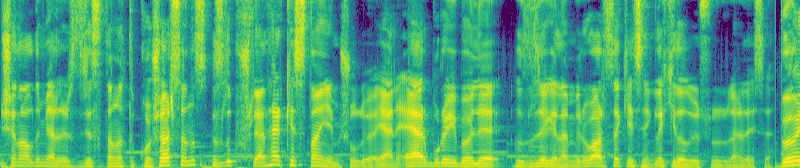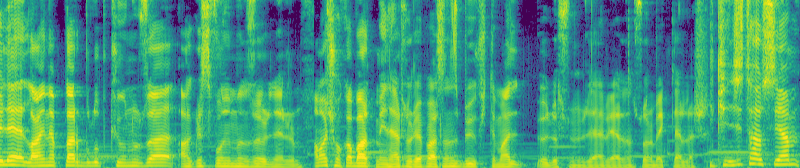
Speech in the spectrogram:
Nişan aldığım yerlere hızlıca stun atıp koşarsanız hızlı pushlayan herkes stun yemiş oluyor. Yani eğer burayı böyle hızlıca gelen biri varsa kesinlikle kill alıyorsunuz neredeyse. Böyle line-up'lar bulup Q'nuza agresif oynamanızı öneririm. Ama çok abartmayın her tur yaparsanız büyük ihtimal ölürsünüz yani bir yerden sonra beklerler. İkinci tavsiyem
